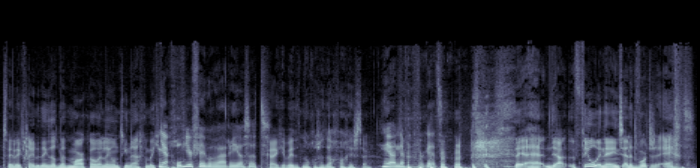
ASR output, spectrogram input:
twee weken geleden denk ik dat met Marco en Leontine eigenlijk een beetje Ja, begon. 4 februari was het. Kijk, je weet het nog als de dag van gisteren. Ja, never forget. Nee, ja, veel ineens. En het wordt dus echt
